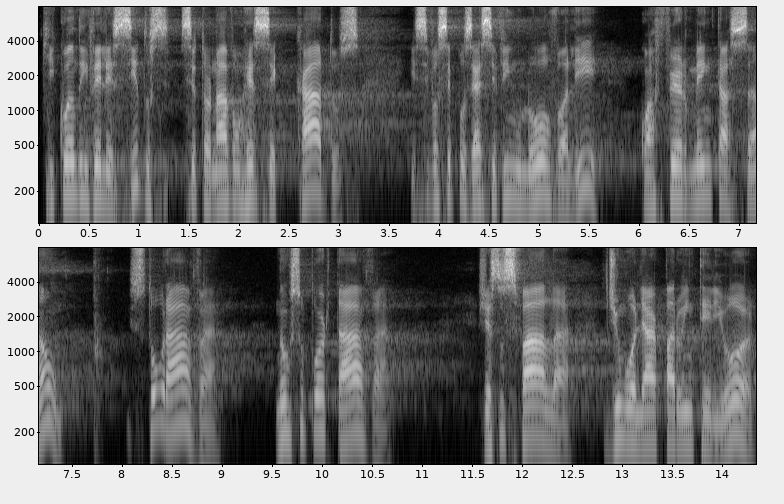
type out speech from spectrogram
que quando envelhecidos se tornavam ressecados, e se você pusesse vinho novo ali, com a fermentação, estourava, não suportava. Jesus fala de um olhar para o interior,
